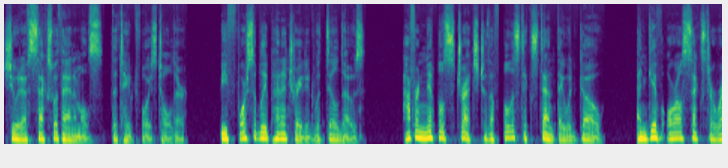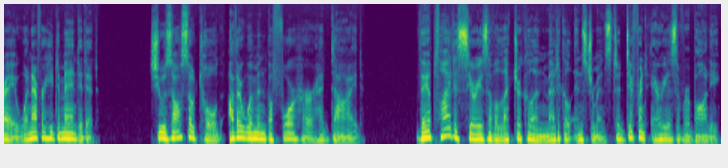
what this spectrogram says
she would have sex with animals, the taped voice told her, be forcibly penetrated with dildos, have her nipples stretched to the fullest extent they would go, and give oral sex to Ray whenever he demanded it. She was also told other women before her had died. They applied a series of electrical and medical instruments to different areas of her body,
